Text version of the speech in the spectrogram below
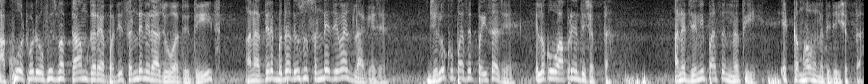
આખું અઠવાડિયું ઓફિસમાં કામ કર્યા પછી સન્ડેની રાહ જોવાતી હતી અને અત્યારે બધા દિવસો સન્ડે જેવા જ લાગે છે. જે લોકો પાસે પૈસા છે, એ લોકો વાપરી નથી શકતા. અને જેની પાસે નથી, એ કમાવા નથી જઈ શકતા.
